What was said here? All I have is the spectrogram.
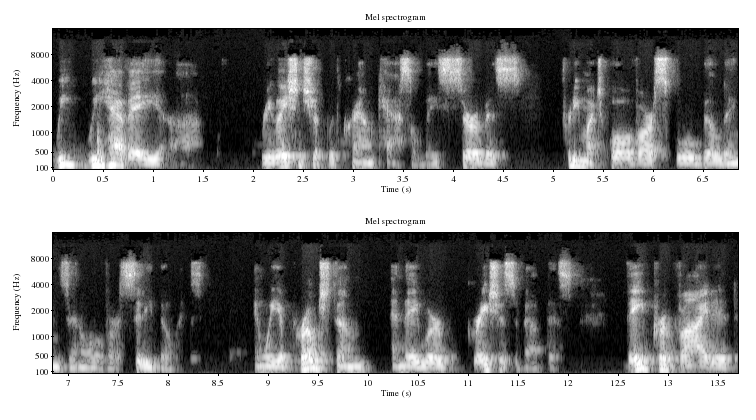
we we have a uh, relationship with crown castle. They service pretty much all of our school buildings and all of our city buildings. And we approached them and they were gracious about this. They provided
